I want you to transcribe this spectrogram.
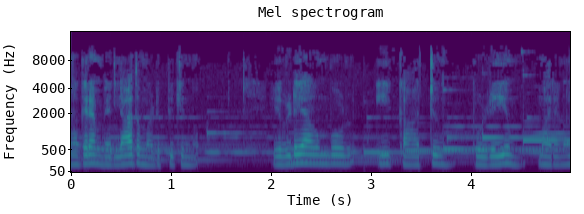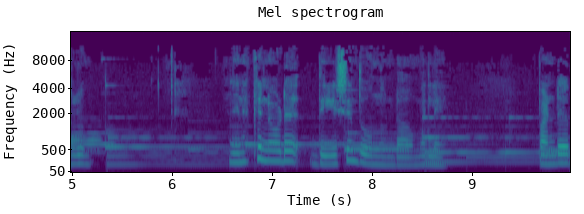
നഗരം വല്ലാതെ മടുപ്പിക്കുന്നു. എവിടെയാകുമ്പോൾ ഈ കാറ്റും പുഴയും മരങ്ങളും? നിനക്കെന്നോട് ദേഷ്യം തോന്നുന്നുണ്ടാവും അല്ലേ? പണ്ട്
